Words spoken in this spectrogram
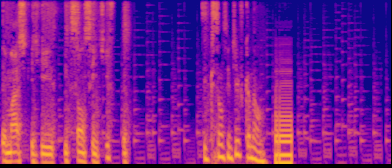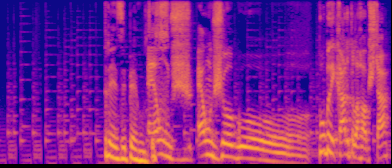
temática de ficção científica? Ficção científica, não. 13 perguntas. É um, é um jogo publicado pela Rockstar?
